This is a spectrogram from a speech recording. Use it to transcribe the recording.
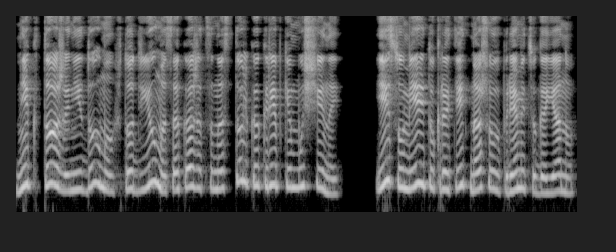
Никто же не думал, что Дьюмас окажется настолько крепким мужчиной и сумеет укротить нашу упрямицу Гаяну,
